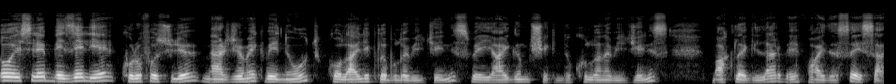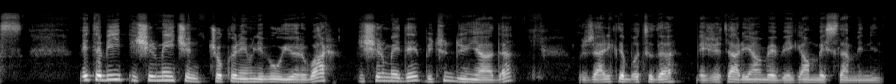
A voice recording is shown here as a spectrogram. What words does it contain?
Dolayısıyla bezelye, kuru fasulye, mercimek ve nohut kolaylıkla bulabileceğiniz ve yaygın bir şekilde kullanabileceğiniz baklagiller ve faydası esas. Ve tabii pişirme için çok önemli bir uyarı var. Pişirmede bütün dünyada özellikle batıda vejeteryan ve vegan beslenmenin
